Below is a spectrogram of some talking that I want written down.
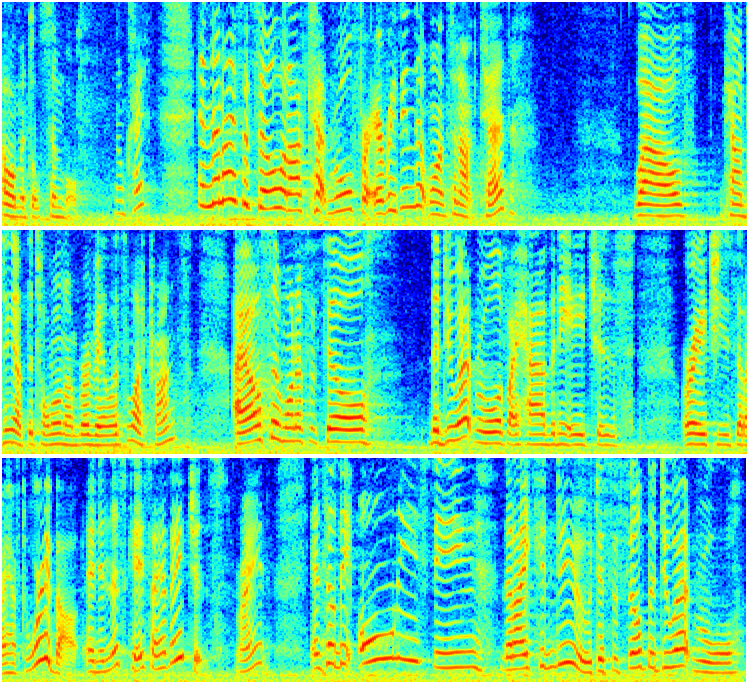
elemental symbol. Okay, and then I fulfill an octet rule for everything that wants an octet while counting up the total number of valence electrons. I also want to fulfill the duet rule if I have any H's or HEs that I have to worry about. And in this case, I have H's, right? And so the only thing that I can do to fulfill the duet rule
